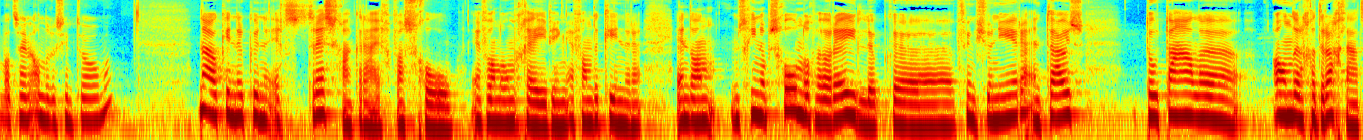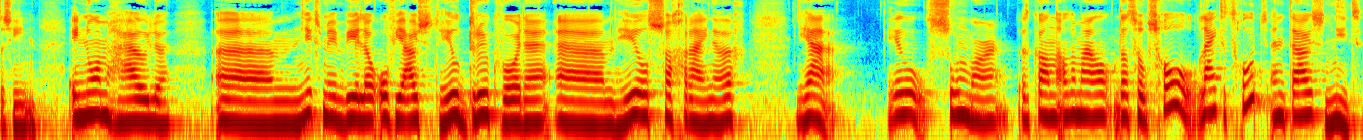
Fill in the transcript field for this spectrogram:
Wat zijn andere symptomen? Nou, kinderen kunnen echt stress gaan krijgen van school en van de omgeving en van de kinderen. En dan misschien op school nog wel redelijk eh, functioneren en thuis totale ander gedrag laten zien. Enorm huilen, niks meer willen of juist heel druk worden, ehm, heel zagrijnig. Ja, heel somber. Dat kan allemaal, dat ze op school lijkt het goed en thuis niet.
